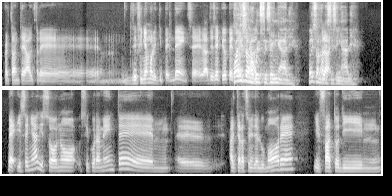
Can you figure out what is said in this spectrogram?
per tante altre, definiamo le dipendenze. Ad esempio, Quali sono altri... questi segnali? Quali sono allora, questi segnali? Beh, i segnali sono sicuramente eh, alterazioni dell'umore, il fatto di,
